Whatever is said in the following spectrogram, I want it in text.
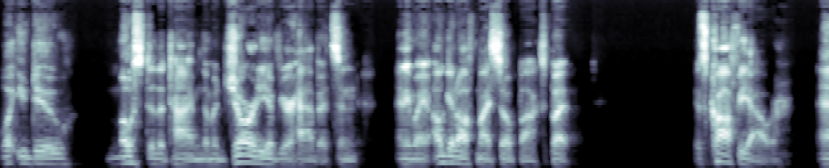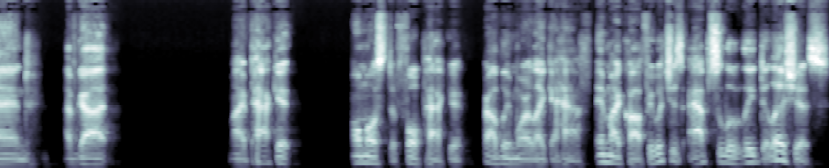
what you do most of the time, the majority of your habits. And anyway, I'll get off my soapbox, but it's coffee hour and I've got my packet, almost a full packet, probably more like a half in my coffee, which is absolutely delicious.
